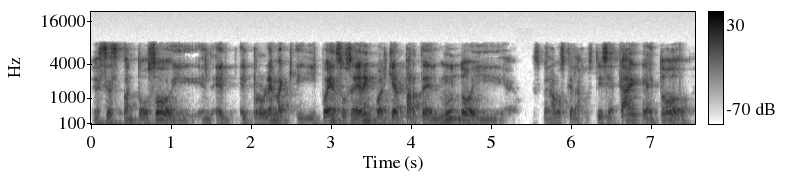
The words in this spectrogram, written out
es espantoso y el, el, problema, y pueden suceder en cualquier parte del mundo y esperamos que la justicia caiga y todo.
